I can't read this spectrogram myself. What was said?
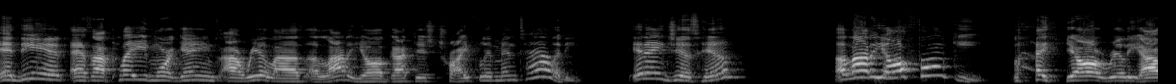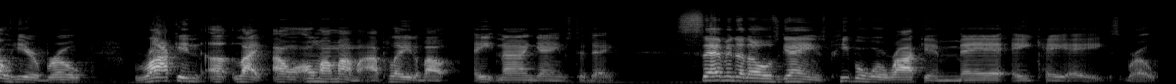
And then as I played more games, I realized a lot of y'all got this trifling mentality. It ain't just him. A lot of y'all funky. Like y'all really out here, bro. Rocking like on, on my mama. I played about eight, nine games today. Seven of those games, people were rocking mad AKAs, bro.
